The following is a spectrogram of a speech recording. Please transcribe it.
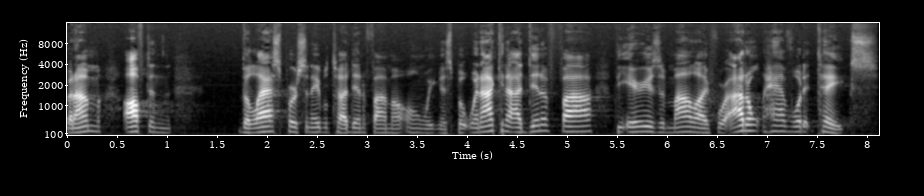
but I'm often the last person able to identify my own weakness. But when I can identify the areas of my life where I don't have what it takes,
